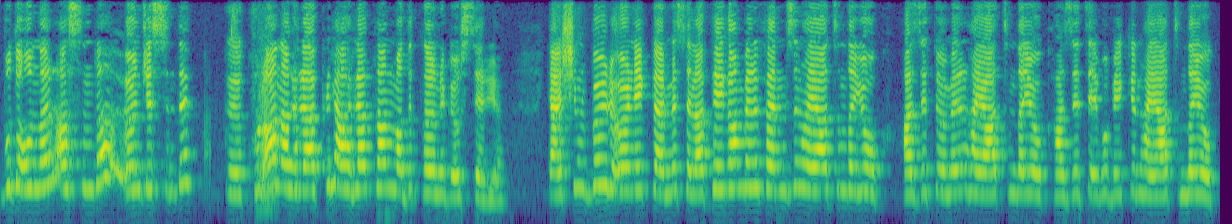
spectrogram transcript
Bu da onların aslında öncesinde e, Kur'an ahlakıyla ahlaklanmadıklarını gösteriyor. Yani şimdi böyle örnekler mesela Peygamber Efendimizin hayatında yok. Hazreti Ömer'in hayatında yok. Hazreti Ebu Bekir'in hayatında yok.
